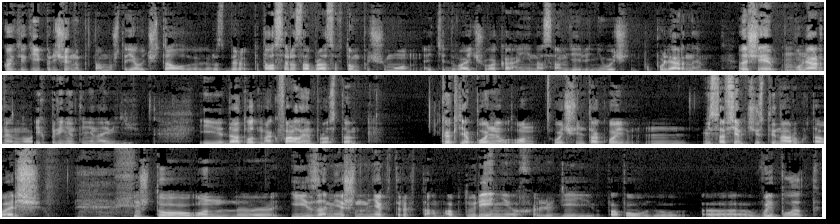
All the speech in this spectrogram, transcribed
кое-какие причины, потому что я вот читал, разбир... пытался разобраться в том, почему эти два чувака, они на самом деле не очень популярны. Точнее, популярны, угу. но их принято ненавидеть. И да, тот Макфарлейн просто, как я понял, он очень такой не совсем чистый на руку товарищ что он э, и замешан в некоторых там обдурениях людей по поводу э, выплат,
